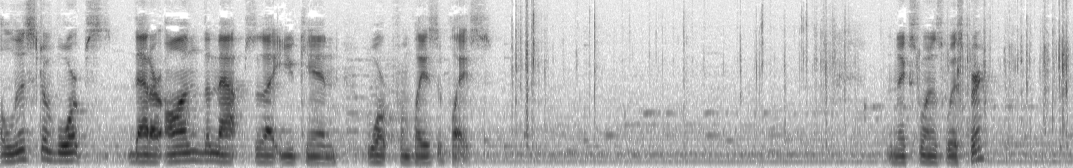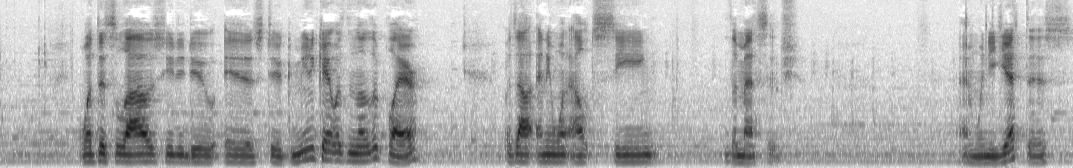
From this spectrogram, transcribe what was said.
a list of warps that are on the map so that you can warp from place to place. The next one is Whisper. What this allows you to do is to communicate with another player without anyone else seeing the message. And when you get this,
